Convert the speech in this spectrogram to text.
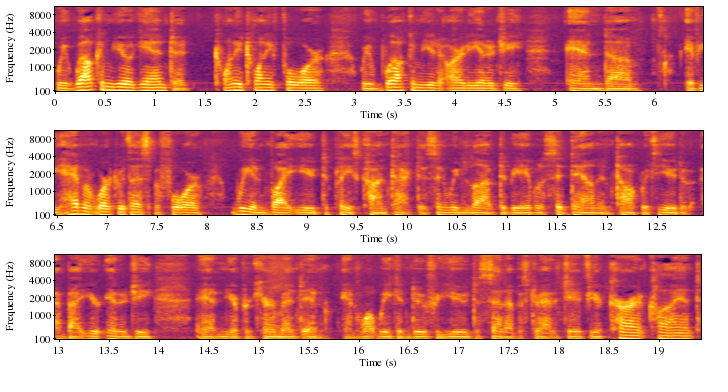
we welcome you again to 2024. We welcome you to RD Energy. And um, if you haven't worked with us before, we invite you to please contact us. And we'd love to be able to sit down and talk with you to, about your energy and your procurement and, and what we can do for you to set up a strategy. If you're a current client,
